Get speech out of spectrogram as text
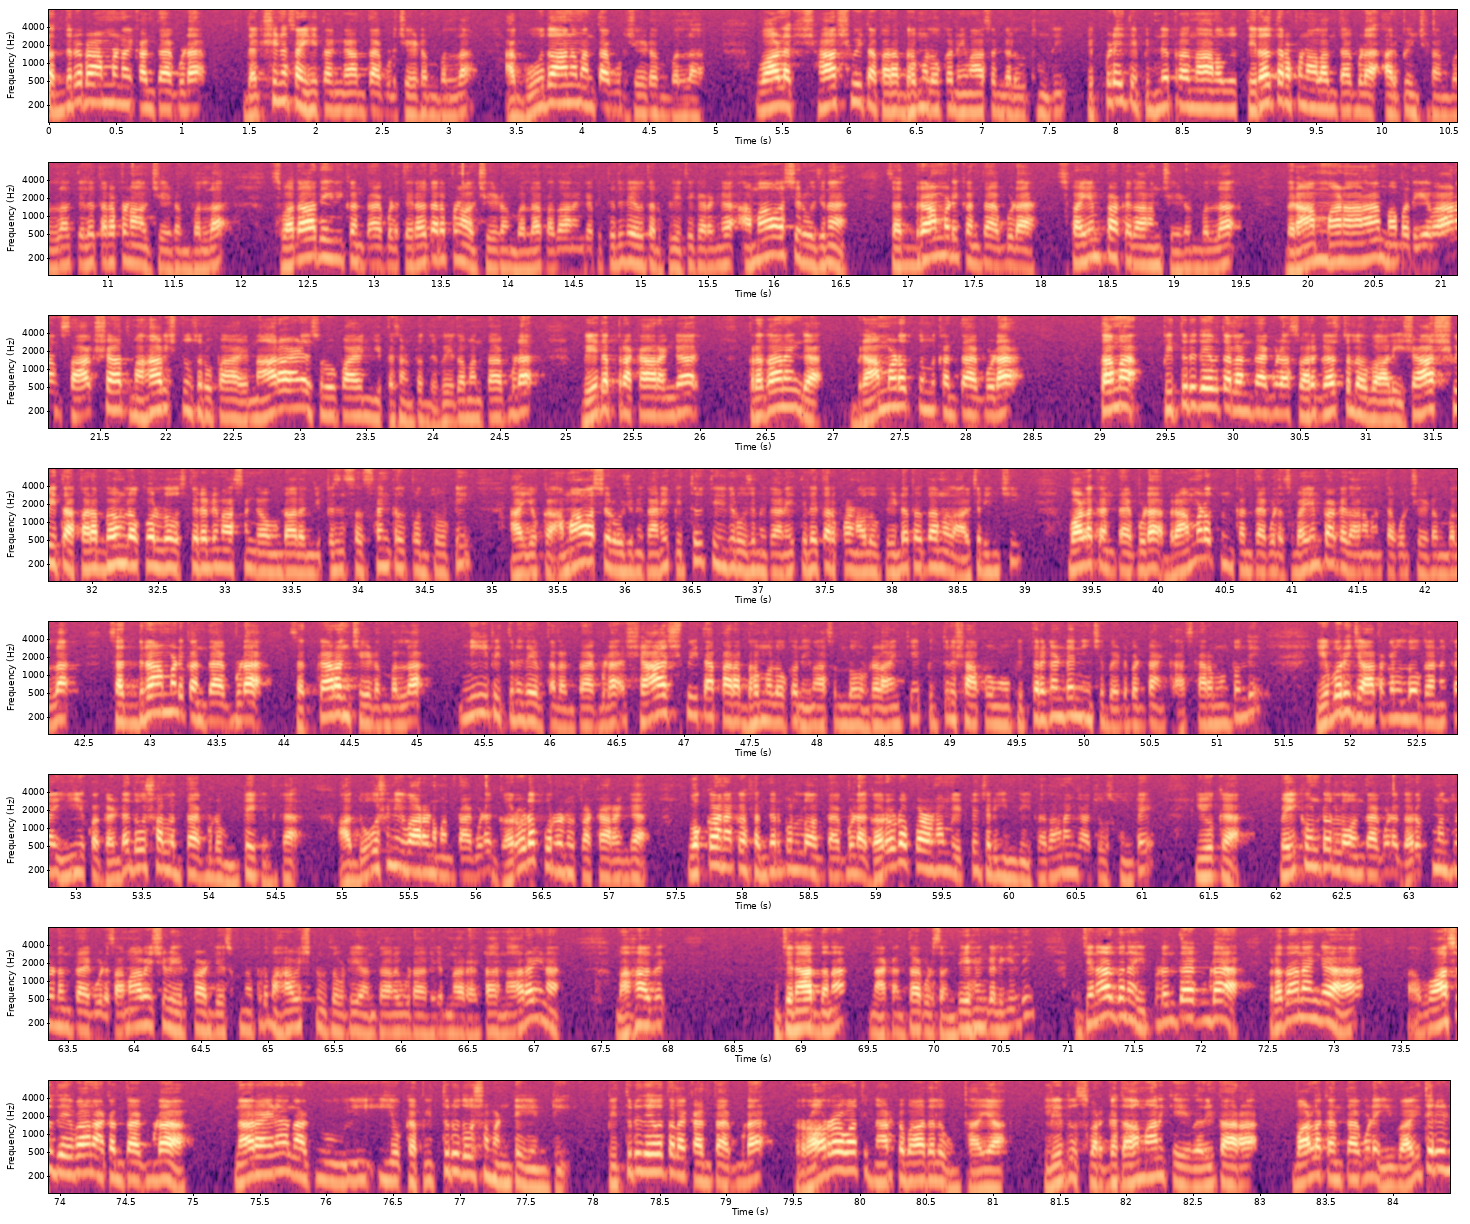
సద్రబ్రాహ్మణకంతా కూడా దక్షిణ సహితంగా అంతా కూడా చేయడం వల్ల ఆ గోదానం అంతా కూడా చేయడం వల్ల వాళ్ళకి శాశ్వత పరబ్రహ్మలోక నివాసం కలుగుతుంది. ఎప్పుడైతే పిండ ప్రధానాలు తిరతర్పణాలంతా కూడా అర్పించడం వల్ల తిలతర్పణాలు చేయడం వల్ల స్వదాదేవికి అంతా కూడా తిరతర్పణాలు చేయడం వల్ల ప్రధానంగా పితృదేవతలు ప్రీతికరంగా అమావాస్య రోజున సద్బ్రాహ్మడికంతా కూడా స్వయంపాక దానం చేయడం వల్ల బ్రాహ్మణానం మమ దేవానం సాక్షాత్ మహావిష్ణు స్వరూపాయ నారాయణ స్వరూపాయ అని చెప్పేసి ఉంటుంది వేదమంతా కూడా వేద ప్రకారంగా ప్రధానంగా బ్రాహ్మణోత్తముకంతా కూడా తమ పితృదేవతలంతా కూడా స్వర్గస్థులు అవ్వాలి. శాశ్వత పరబ్రహ్మలోకంలో స్థిర నివాసంగా ఉండాలని చెప్పేసి సత్సంకల్పంతో ఆ యొక్క అమావాస్య రోజున కానీ పితృతిథి రోజున కానీ తిలతర్పణాలు పిండతదానాలు ఆచరించి వాళ్ళకంతా కూడా బ్రాహ్మణత్వంకంతా కూడా స్వయంపాక దానం అంతా కూడా చేయడం వల్ల సద్బ్రాహ్మణికంతా కూడా సత్కారం చేయడం వల్ల నీ పితృదేవతలంతా కూడా శాశ్వత పరబ్రహ్మలోక నివాసంలో ఉండడానికి పితృశాపము పితృగండం నుంచి బయటపడడానికి ఆస్కారం ఉంటుంది. ఎవరి జాతకంలో గనక ఈ యొక్క గండ దోషాలంతా కూడా ఉంటే కనుక ఆ దోష నివారణం అంతా కూడా గరుడ పురాణ ప్రకారంగా ఒక్కనొక సందర్భంలో అంతా కూడా గరుడ పురాణం ఎట్లా జరిగింది ప్రధానంగా చూసుకుంటే ఈ యొక్క వైకుంఠంలో అంతా కూడా గరుక్మంతుడు అంతా కూడా సమావేశం ఏర్పాటు చేసుకున్నప్పుడు మహావిష్ణువుతోటి అంతా కూడా అడిగినారట నారాయణ మహాదే జనార్దన నాకంతా కూడా సందేహం కలిగింది. జనార్దన ఇప్పుడంతా కూడా ప్రధానంగా వాసుదేవ నాకంతా కూడా నారాయణ నాకు ఈ యొక్క పితృదోషం అంటే ఏంటి? పితృదేవతలకంతా కూడా రౌరవతి నరక బాధలు ఉంటాయా? లేదు స్వర్గధామానికి వెళ్తారా? వాళ్ళకంతా కూడా ఈ వైతరి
